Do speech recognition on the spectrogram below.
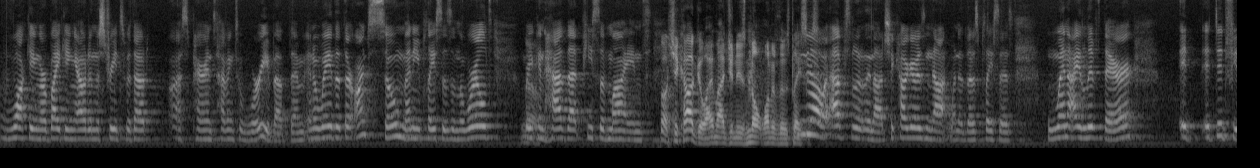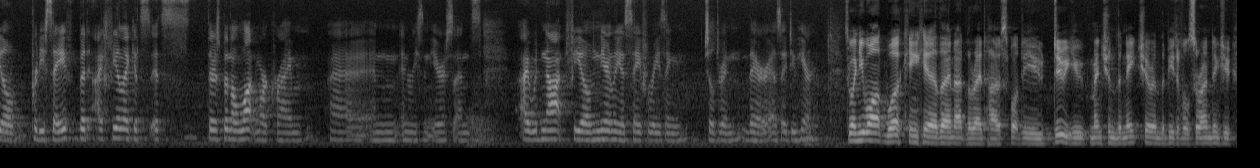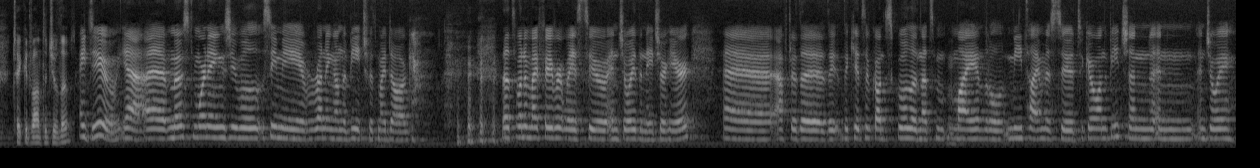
walking or biking out in the streets without us parents having to worry about them in a way that there aren't so many places in the world where you can have that peace of mind. Well, Chicago, I imagine, is not one of those places. No, absolutely not. Chicago is not one of those places. When I lived there, it, it did feel pretty safe, but I feel like it's, it's, there's been a lot more crime uh, in, in recent years, and I would not feel nearly as safe raising children there as I do here. So when you aren't working here then at the Red House, what do you do? You mentioned the nature and the beautiful surroundings. You take advantage of those? I do, yeah. Uh, most mornings you will see me running on the beach with my dog. That's one of my favorite ways to enjoy the nature here. Uh, after the, the, the kids have gone to school, and that's m my little me time is to, to go on the beach and, and enjoy.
